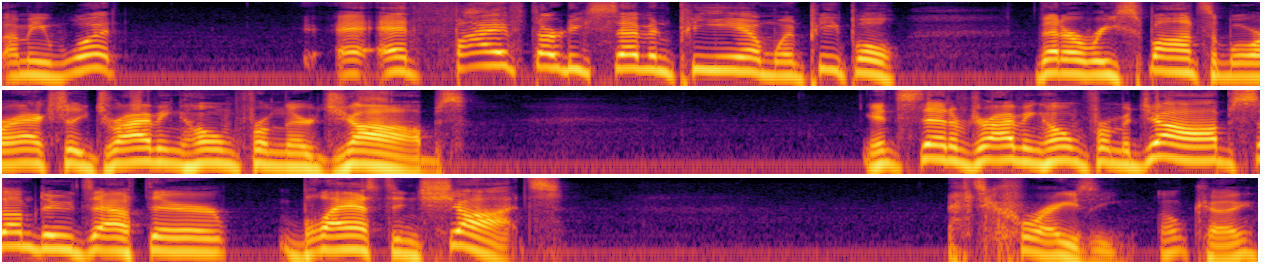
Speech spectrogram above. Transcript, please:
I mean, what? At 5:37 p.m., when people that are responsible are actually driving home from their jobs, instead of driving home from a job, some dude's out there blasting shots. That's crazy. Okay.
